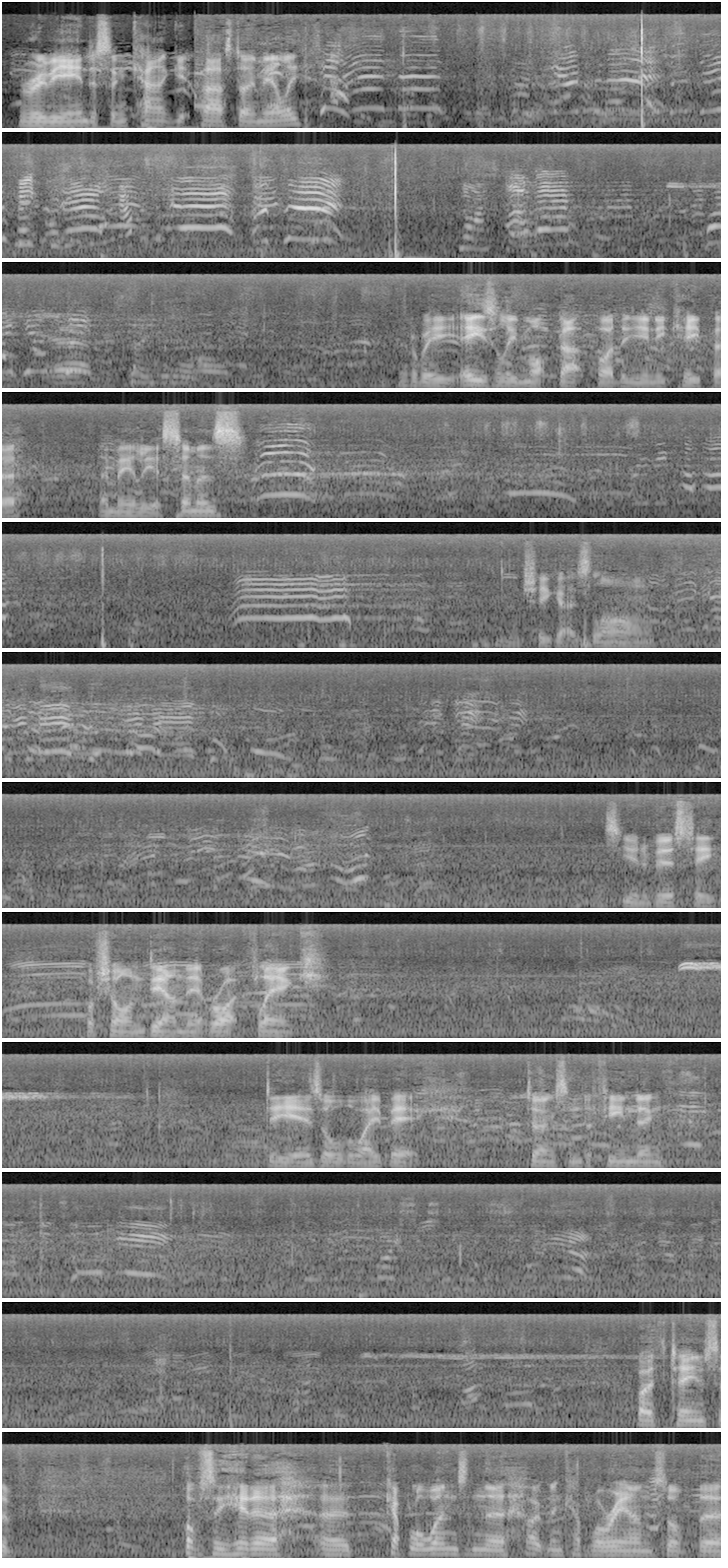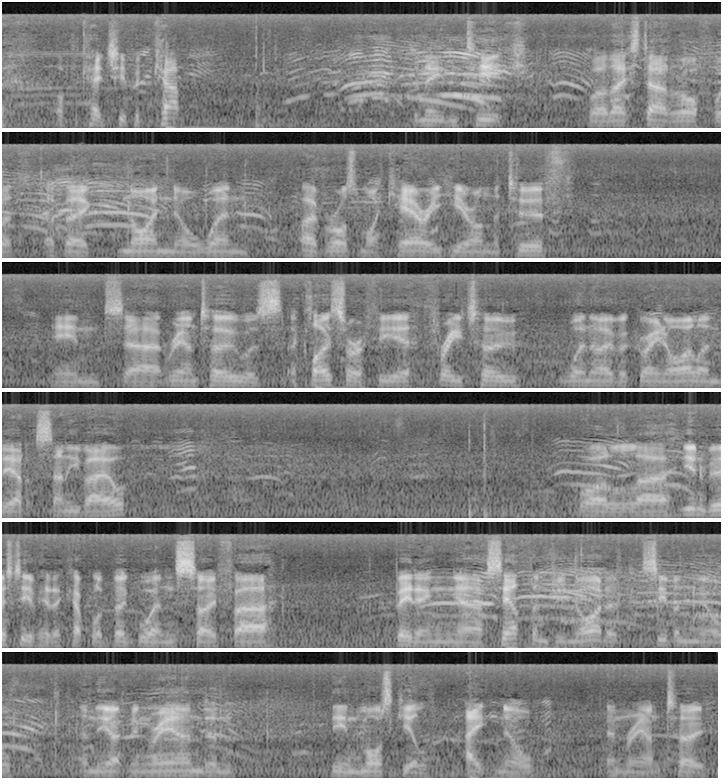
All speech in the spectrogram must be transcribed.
Ruby Anderson can't get past O'Malley. It'll be easily mopped up by the uni keeper, Amelia Simmers. And she goes long. This university push on down that right flank. Diaz all the way back, doing some defending. Both teams have obviously had a, a, couple of wins in the opening couple of rounds of the of the Kate Sheppard Cup. Dunedin Tech, well, they started off with a big 9-0 win over Osmai Carey here on the turf and uh, round two was a closer affair 3-2 win over Green Island out at Sunnyvale. While uh, University have had a couple of big wins so far beating uh, Southland United 7-0 in the opening round and then Mosgiel 8-0 in round two.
